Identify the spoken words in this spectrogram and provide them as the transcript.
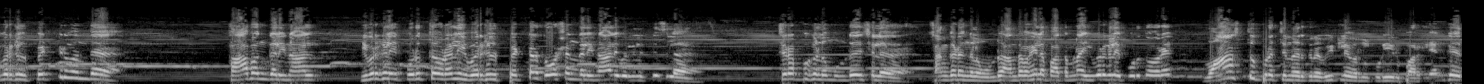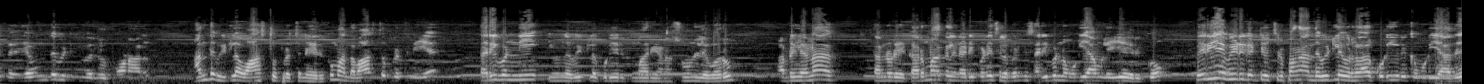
இவர்கள் பெற்று வந்த பாபங்களினால் இவர்களை பொறுத்தவரையில் இவர்கள் பெற்ற தோஷங்களினால் இவர்களுக்கு சில சிறப்புகளும் உண்டு சில சங்கடங்களும் உண்டு. அந்த வகையில பார்த்தோம்னா இவர்களை பொறுத்தவரை வாஸ்து பிரச்சனை இருக்கிற வீட்டில் இவர்கள் குடியிருப்பார்கள். எங்க எந்த வீட்டுக்கு இவர்கள் போனாலும் அந்த வீட்டில் வாஸ்து பிரச்சனை இருக்கும். அந்த வாஸ்து பிரச்சனையை சரி பண்ணி இவங்க வீட்டில் குடியிருக்க மாதிரியான சூழ்நிலை வரும். அப்படி இல்லைன்னா தன்னுடைய கர்மாக்களின் அடிப்படையில் சில பேருக்கு சரி பண்ண முடியாமலேயே இருக்கும். பெரிய வீடு கட்டி வச்சிருப்பாங்க. அந்த வீட்டில் இவர்களால் குடியிருக்க முடியாது.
